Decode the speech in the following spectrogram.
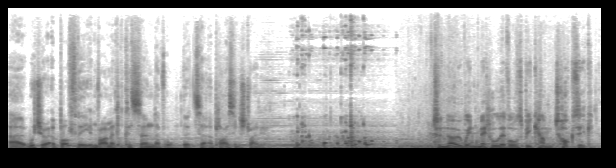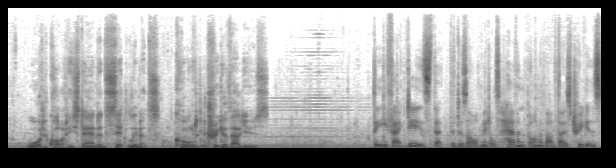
uh, which are above the environmental concern level that uh, applies in Australia. To know when metal levels become toxic, water quality standards set limits called trigger values. The fact is that the dissolved metals haven't gone above those triggers,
